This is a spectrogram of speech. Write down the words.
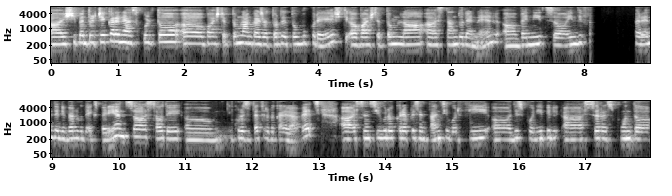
Uh, și pentru cei care ne ascultă, uh, vă așteptăm la angajator de tot București, uh, vă așteptăm la standul Enel. Veniți indiferent indiferent de nivelul de experiență sau de uh, curiozitățile pe care le aveți. Uh, sunt sigură că reprezentanții vor fi uh, disponibili uh, să răspundă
